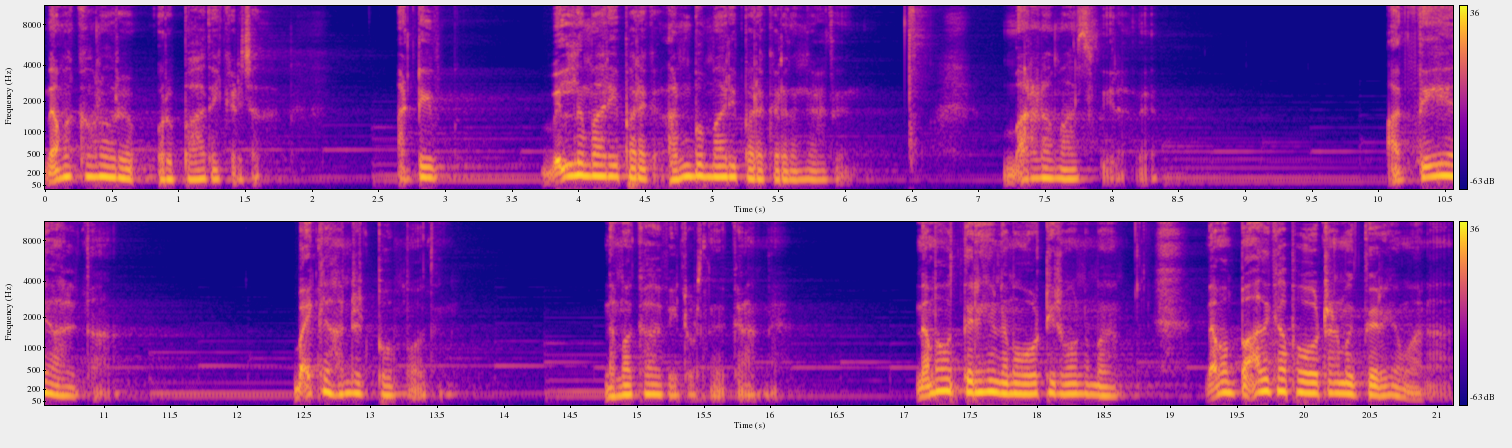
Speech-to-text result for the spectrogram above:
நமக்கான ஒரு ஒரு பாதை கிடைச்சது. அட்டி வில்லு மாதிரி பறக்க அன்பு மாதிரி பறக்கிறதுங்கிறது மரணமாக செய்கிறது அதே ஆள் தான் பைக்கில் ஹண்ட்ரட் போகும்போது நமக்காக வீட்டோடு இருக்கிறாங்க நம்ம தெரியும் நம்ம ஓட்டிடுவோம் நம்ம நம்ம பாதுகாப்பாக ஓட்டுற நமக்கு தெரியும் ஆனால்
